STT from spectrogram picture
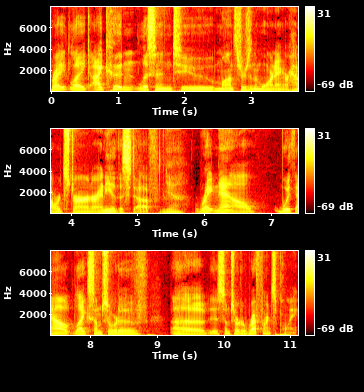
Right? Like I couldn't listen to Monsters in the Morning or Howard Stern or any of this stuff Yeah. right now without like some sort of uh some sort of reference point.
